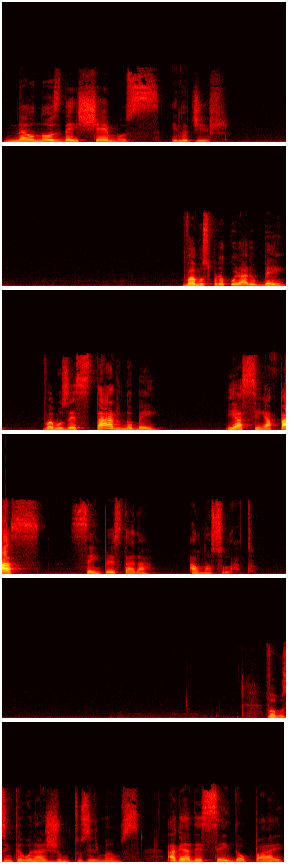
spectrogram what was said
não nos deixemos iludir. vamos procurar o bem, vamos estar no bem, e assim a paz sempre estará ao nosso lado. Vamos então orar juntos, irmãos, agradecendo ao Pai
